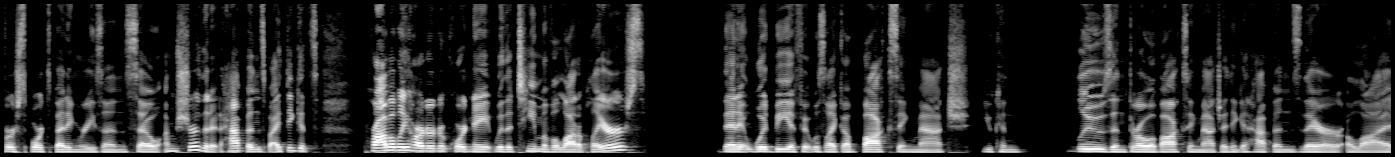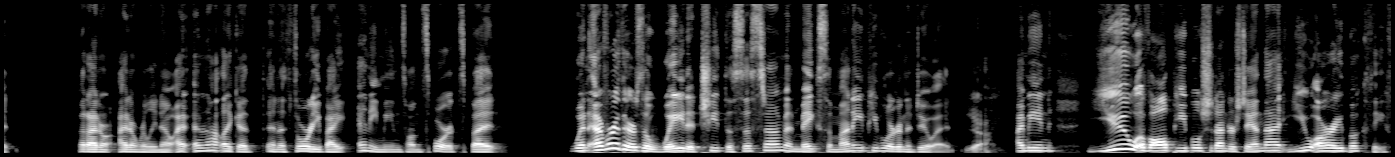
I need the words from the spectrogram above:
for sports betting reasons so i'm sure that it happens but i think it's probably harder to coordinate with a team of a lot of players than it would be if it was like a boxing match you can lose and throw a boxing match i think it happens there a lot but I don't I don't really know. I, I'm not like a, an authority by any means on sports, but whenever there's a way to cheat the system and make some money, people are going to do it. Yeah. I mean, you of all people should understand that you are a book thief.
